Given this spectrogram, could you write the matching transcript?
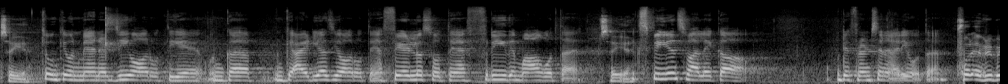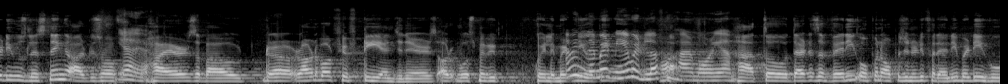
صحیح ہے. کیونکہ ان میں انرجی اور ہوتی ہے ان کا ان کے آئیڈیاز ہی اور ہوتے ہیں فیئرلیس ہوتے ہیں فری دماغ ہوتا ہے. صحیح ہے. ایکسپیرینس والے کا ڈفرینٹ سینیری ہوتا ہے for everybody who's listening Arbisoft Yeah, yeah. Hires about round about fifty engineers اور اس میں بھی کوئی لمٹ نہیں limit نہیں ہے, love to ہوتی hire more, yeah. ہاں تو that is a very open opportunity for anybody who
